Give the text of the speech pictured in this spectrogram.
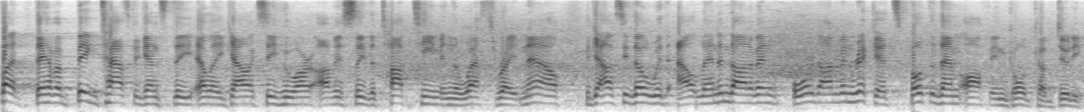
But they have a big task against the LA Galaxy, who are obviously the top team in the West right now. The Galaxy, though, without Landon Donovan or Donovan Ricketts, both of them off in Gold Cup duty.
